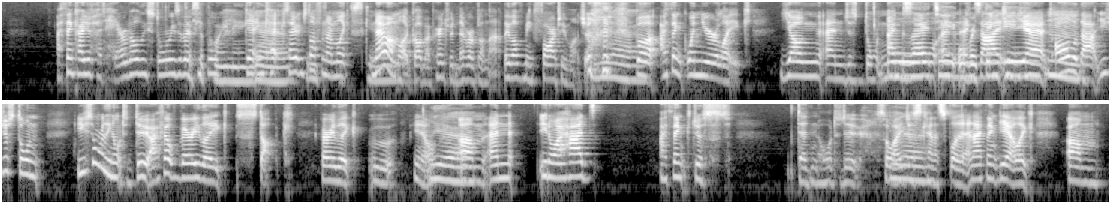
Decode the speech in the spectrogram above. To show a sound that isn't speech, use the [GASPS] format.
I think I just had heard all these stories about people getting yeah. kicked out and stuff, and I'm like, now I'm like, God, my parents would never have done that. They love me far too much. [LAUGHS] but I think when you're like young and just don't know Anxiety, anxiety, yeah, all of that, you just don't, you just don't really know what to do. I felt very like stuck, very like, ooh, you know, Yeah. um, and you know, I had, I think just didn't know what to do, so I just Yeah. kind of split it, and I think yeah, like, um.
